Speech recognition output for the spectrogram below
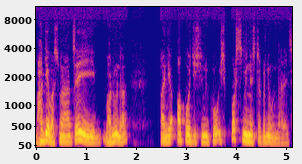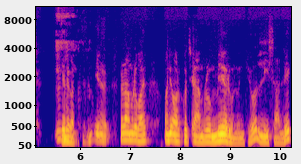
भाग्यवशमा चाहिँ भनौँ न अहिले अपोजिसनको स्पोर्ट्स मिनिस्टर पनि हुँदो रहेछ। त्यसले गर्दाखेरि राम्रो भयो। अनि अर्को चाहिँ हाम्रो मेयर हुनुहुन्थ्यो लिसा लेक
